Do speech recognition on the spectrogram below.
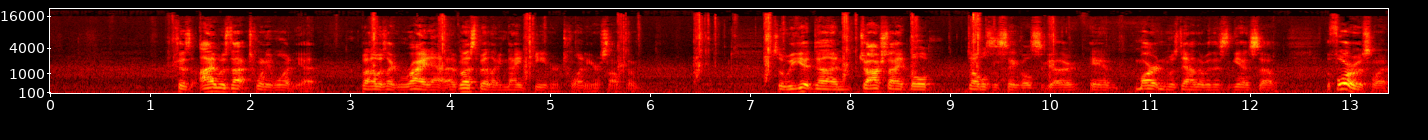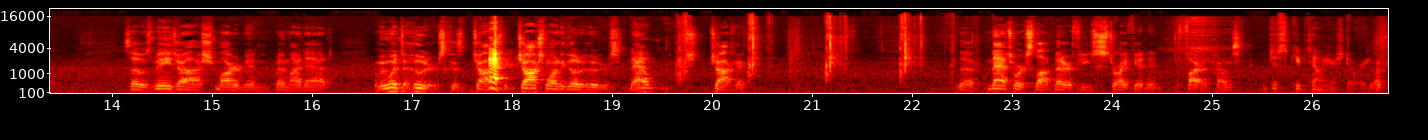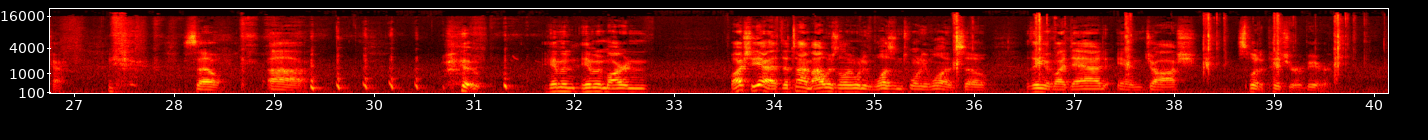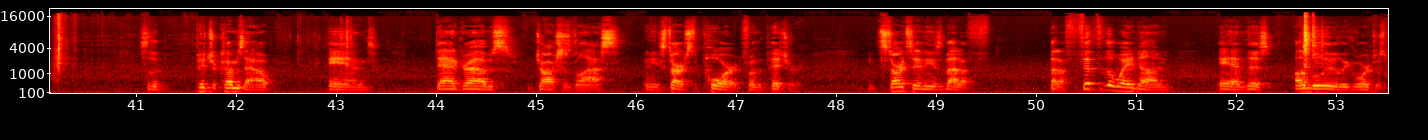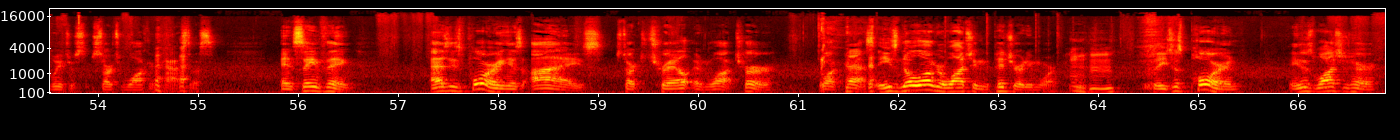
because I was not 21 yet, but I was like right at. it. I must have been like 19 or 20 or something. So we get done. Josh and I had bowled doubles and singles together, and Martin was down there with us again. So the four of us went. So it was me, Josh, Martin, and, and my dad. And we went to Hooters because Josh Josh wanted to go to Hooters. Now, shocking. The match works a lot better if you strike it and the fire comes. Just keep telling your story. Okay. so, uh, him and him and Martin. Well, actually, yeah. At the time, I was the only one who wasn't 21. So the thing is, my dad and Josh split a pitcher of beer. So the pitcher comes out, and Dad grabs Josh's glass and he starts to pour it from the pitcher. He starts it, and he's about a about a fifth of the way done, and this unbelievably gorgeous waitress starts walking past us. And same thing, as he's pouring, his eyes start to trail and watch her walk past. and he's no longer watching the pitcher anymore. Mm-hmm. So he's just pouring, and he's just watching her.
